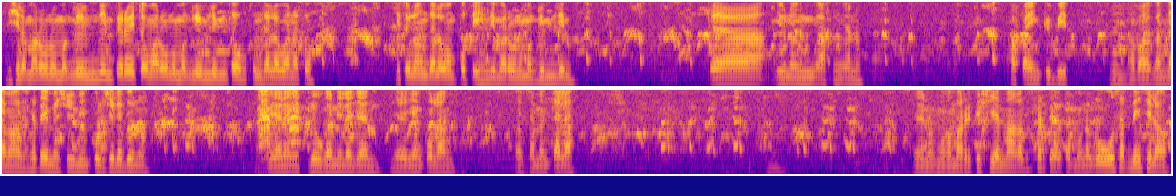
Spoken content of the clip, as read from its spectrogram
Hindi sila marunong maglimlim, pero ito marunong maglimlim to, itong dalawa na to. Ito lang dalawang puti, hindi marunong maglimlim. Kaya yun ang aking ano, papa-incubate. Ayun, napakaganda mga kadiskarte, may swimming pool sila doon. Oh. Ayan ang itlogan nila dyan. Nilagyan ko lang. Pansamantala. Ayan ang mga marites yan mga kapiskarte. At mo nag-uusap din sila. Oh.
